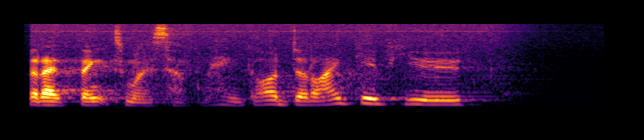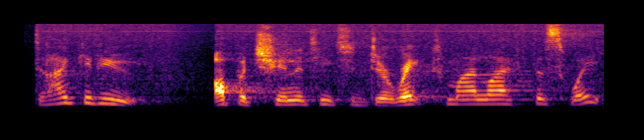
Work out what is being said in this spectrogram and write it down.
that I think to myself, man, God, did I give you, did I give you opportunity to direct my life this week?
